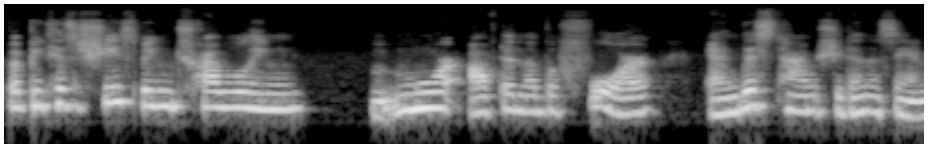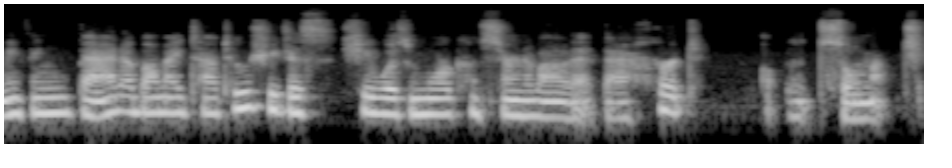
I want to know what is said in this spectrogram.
But because she's been traveling more often than before, and this time she didn't say anything bad about my tattoo. She just she was more concerned about it that hurt so much.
